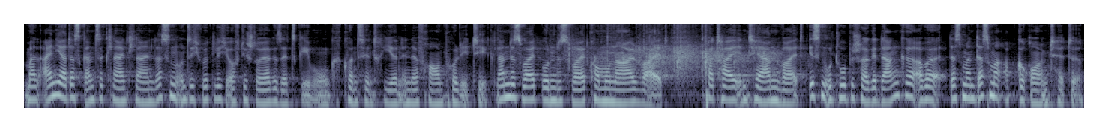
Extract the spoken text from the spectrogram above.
mal ein Jahr das Ganze klein, klein lassen und sich wirklich auf die Steuergesetzgebung konzentrieren in der Frauenpolitik. Landesweit, bundesweit, kommunalweit parteiintern weit. Ist ein utopischer Gedanke, aber dass man das mal abgeräumt hätte.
